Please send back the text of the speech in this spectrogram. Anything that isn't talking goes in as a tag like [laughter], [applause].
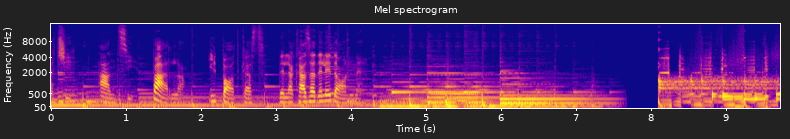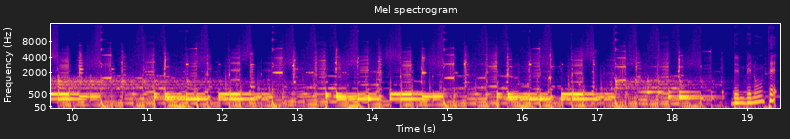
Taci, anzi, parla, il podcast della Casa delle Donne. Benvenute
